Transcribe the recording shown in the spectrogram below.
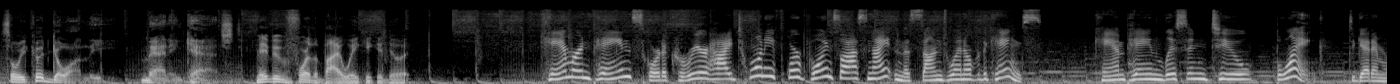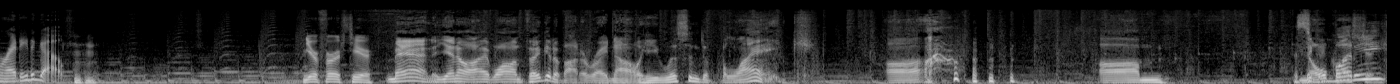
So he could go on the Manning cast. Maybe before the bye week, he could do it. Cameron Payne scored a career high 24 points last night in the Suns win over the Kings. Cam Payne listened to blank to get him ready to go. You're first here. Man, you know, I, while I'm thinking about it right now, he listened to blank. Uh, um, That's a good nobody.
